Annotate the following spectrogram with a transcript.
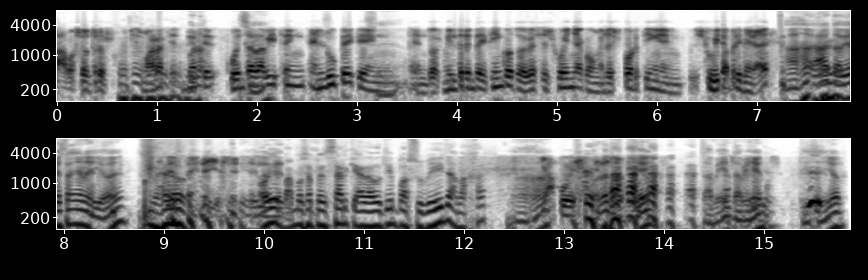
A vosotros. Muchísimas gracias. Bueno, Dice- cuenta sí. David en, en Lupe que en, en 2035 todavía se sueña con el Sporting en subir a primera, ¿eh? Ajá, ah, todavía están en ello, ¿eh? Claro. Es lo Oye, que- vamos a pensar que ha dado tiempo a subir, a bajar. Ajá. Ya, pues. Bueno, también, también, también. Sí, señor.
